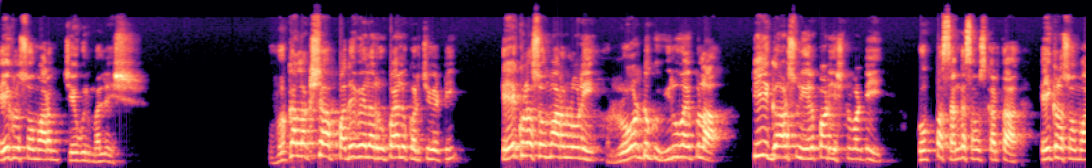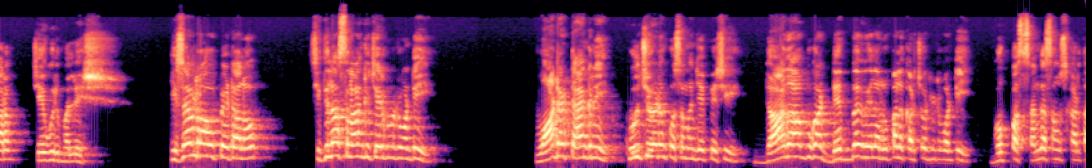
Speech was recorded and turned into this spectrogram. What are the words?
టేకుల సోమారం చేగురి మల్లేష్. ఒక లక్ష పదివేల రూపాయలు ఖర్చు పెట్టి టేకుల సోమవారంలోని రోడ్డుకు ఇరువైపులా టీ గార్డ్స్ను ఏర్పాటు చేసినటువంటి గొప్ప సంఘ సంస్కర్త టేకుల సోమవారం చేగురి మల్లేష్. కిషన్ రావుపేటలో శిథిలాస్థలానికి చేరుకున్నటువంటి వాటర్ ట్యాంక్ని కూల్చివేయడం కోసం అని చెప్పేసి దాదాపుగా డెబ్బై వేల రూపాయలు ఖర్చు పెట్టినటువంటి గొప్ప సంఘ సంస్కర్త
